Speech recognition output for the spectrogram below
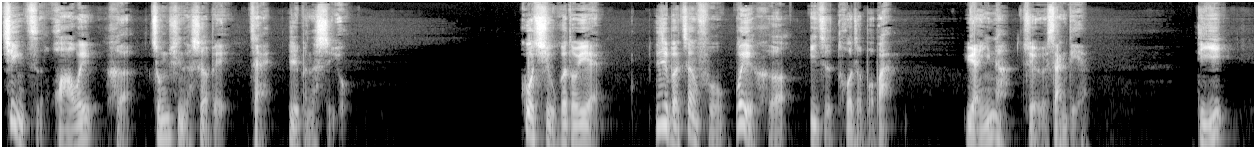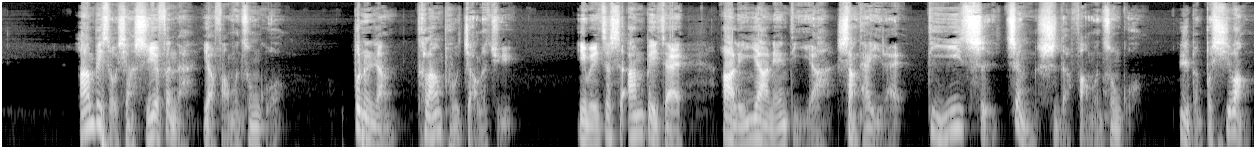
禁止华为和中兴的设备在日本的使用。过去五个多月，日本政府为何一直拖着不办？原因呢，主要有三点。第一，安倍首相十月份呢要访问中国，不能让特朗普搅了局，因为这是安倍在二零一二年底呀上台以来第一次正式的访问中国，日本不希望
